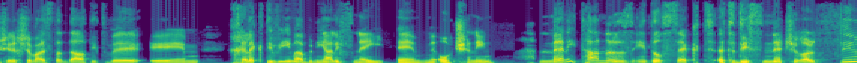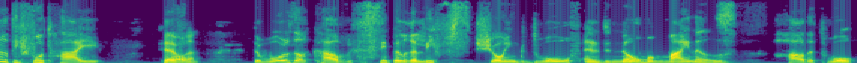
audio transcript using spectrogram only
שנחשבה לסטנדרטית וחלק טבעי מהבנייה לפני אה, מאות שנים. Many tunnels intersect at this natural 30 foot high cavern. The walls are carved with simple reliefs showing dwarf and gnome miners hard at work.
